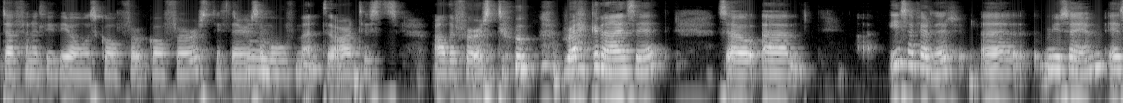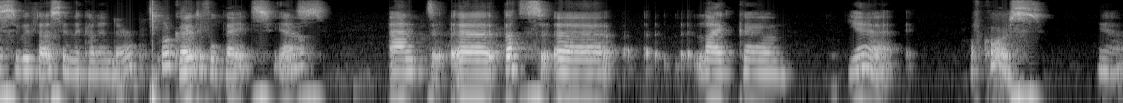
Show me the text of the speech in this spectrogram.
definitely they always go for, go first if there is a movement. The artists are the first to recognize it. So um, Ísafjörður uh, Museum is with us in the calendar. Okay. Beautiful page, yes. And uh, that's uh, like, um, yeah, of course, yeah.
